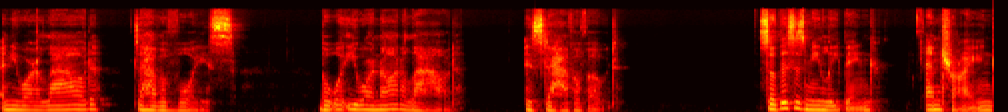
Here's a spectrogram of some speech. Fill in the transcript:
and you are allowed to have a voice. But what you are not allowed is to have a vote. So this is me leaping and trying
